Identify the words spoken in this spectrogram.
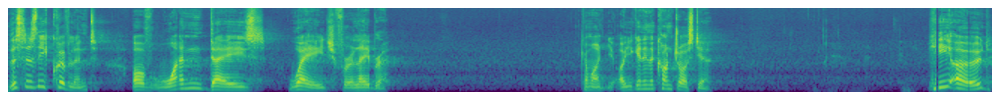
This is the equivalent of one day's wage for a laborer. Come on, are you getting the contrast here? He owed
